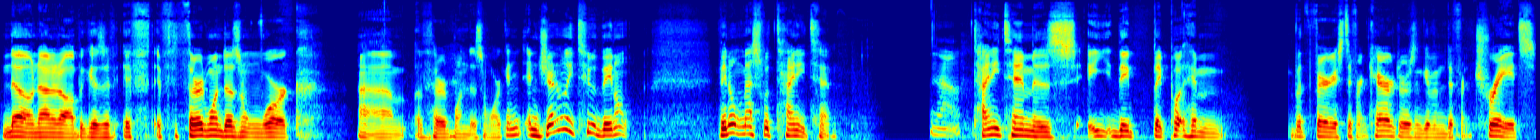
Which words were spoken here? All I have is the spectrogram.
No, not at all. Because if if, if the third one doesn't work, um, the third one doesn't work, and and generally too, they don't they don't mess with Tiny Tim. No. Tiny Tim is they they put him with various different characters and give him different traits,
